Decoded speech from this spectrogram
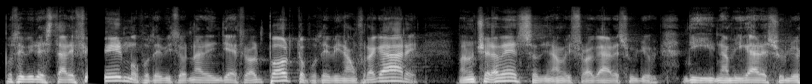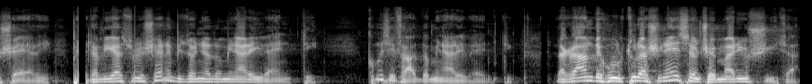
potevi restare fermo, potevi tornare indietro al porto, potevi naufragare, ma non c'era verso di sugli, di navigare sugli oceani. Per navigare sugli oceani bisogna dominare i venti. Come si fa a dominare i venti? La grande cultura cinese non c'è mai riuscita.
